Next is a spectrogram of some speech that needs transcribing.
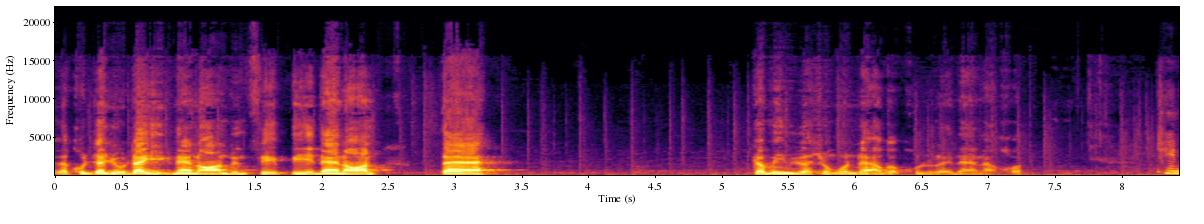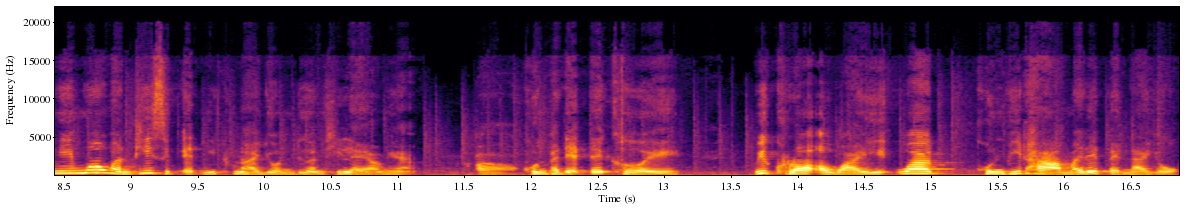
แล้วคุณจะอยู่ได้อีกแน่นอนถึงสี่ปีแน่นอน แต่ จะไม่มีประชาชนคนใดเอากับคุณเลยในอนาคต ทีนี้เมื่อวันที่ 11 มิถุนายนเดือนที่แล้วเนี่ยเอ่อคุณพเดชได้เคย วิเคราะห์เอาไว้ว่าคุณพิธาไม่ได้เป็นนายก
